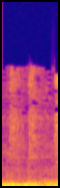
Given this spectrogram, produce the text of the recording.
you.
